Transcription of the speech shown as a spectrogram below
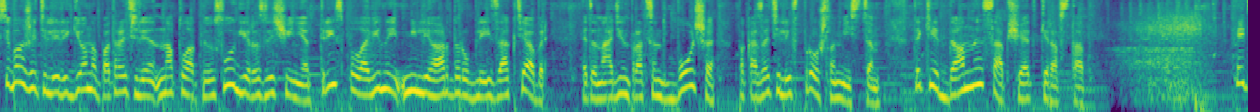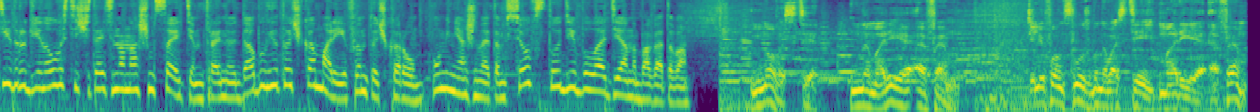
Всего жители региона потратили на платные услуги и развлечения 3,5 миллиарда рублей за октябрь. Это на 1% больше показателей в прошлом месяца. Такие данные сообщает Кировстат. Эти и другие новости читайте на нашем сайте www.mariafm.ru. Эм У меня же на этом все. В студии была Диана Богатова. Новости на Мария-ФМ. Эм. Телефон службы новостей Мария-ФМ эм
